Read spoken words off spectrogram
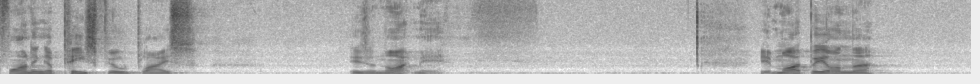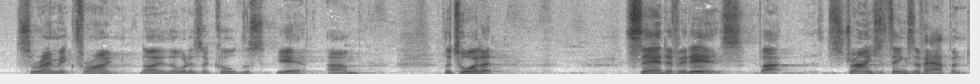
finding a peace filled place is a nightmare. It might be on the ceramic throne. No, what is it called? This, yeah, um, the toilet. Sad if it is, but stranger things have happened.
